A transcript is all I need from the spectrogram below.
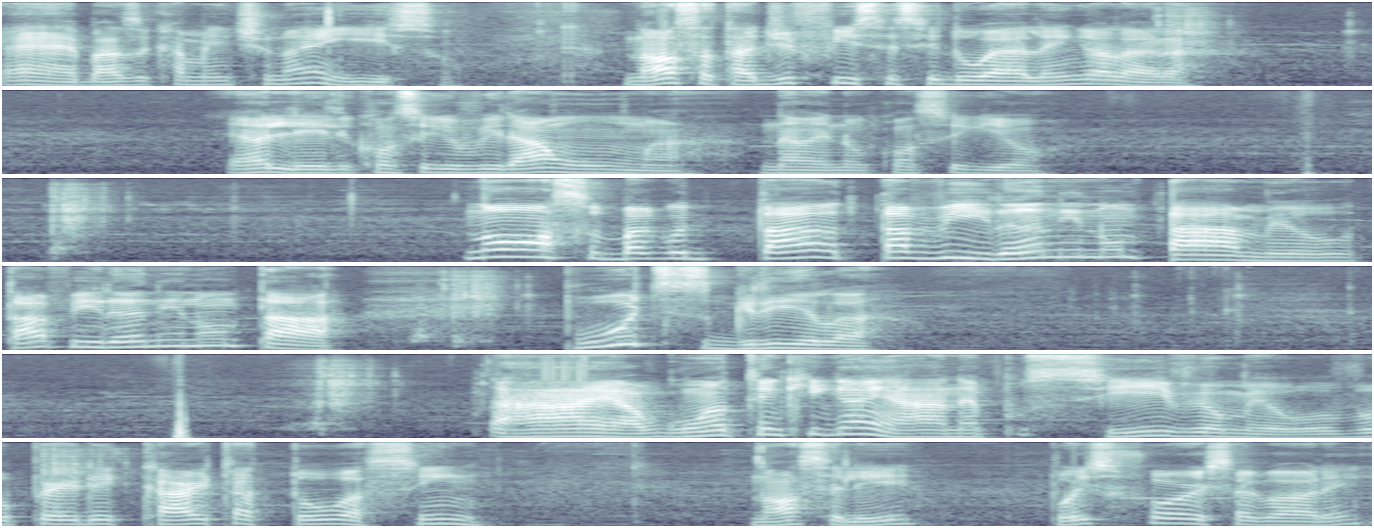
É, basicamente não é isso. Nossa, tá difícil esse duelo, hein, galera? Olha, ele conseguiu virar uma. Não, ele não conseguiu. Nossa, o bagulho tá, tá virando e não tá, meu. Tá virando e não tá. Putz, grila. Ai, algum eu tenho que ganhar, não é possível, meu. Eu vou perder carta à toa assim. Nossa, ele pôs força agora, hein?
